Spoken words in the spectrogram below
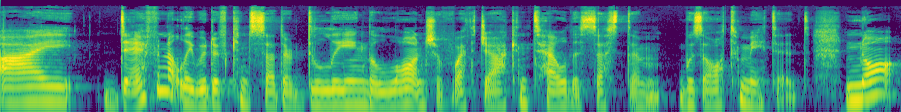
I definitely would have considered delaying the launch of WithJack until the system was automated. Not,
